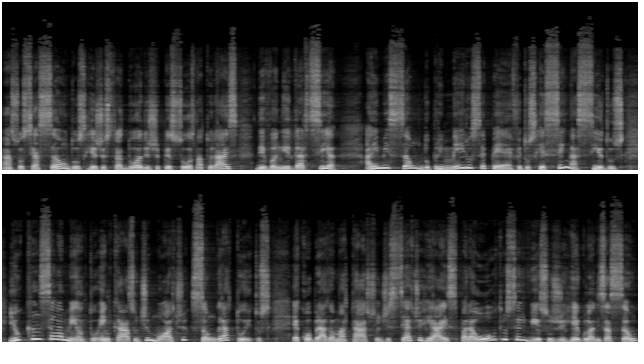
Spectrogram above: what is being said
a Associação dos Registradores de Pessoas Naturais, Devanir Garcia, a emissão do primeiro CPF dos recém-nascidos e o cancelamento em caso de morte são gratuitos. É cobrada uma taxa de R$ 7,00 para outros serviços de regularização,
